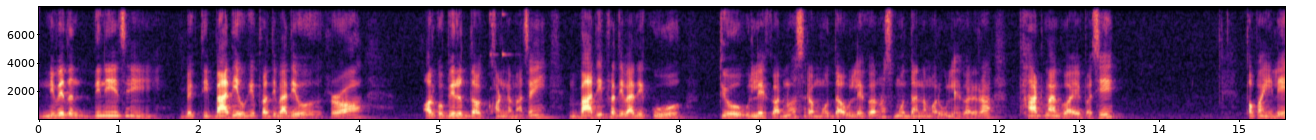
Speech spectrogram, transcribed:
निवेदन दिने चाहिँ व्यक्ति वादी हो कि प्रतिवादी हो र अर्को विरुद्ध खण्डमा चाहिँ वादी प्रतिवादी को हो त्यो उल्लेख गर्नुहोस् र मुद्दा उल्लेख गर्नुहोस् मुद्दा नम्बर उल्लेख गरेर फाँटमा गएपछि तपाईँले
